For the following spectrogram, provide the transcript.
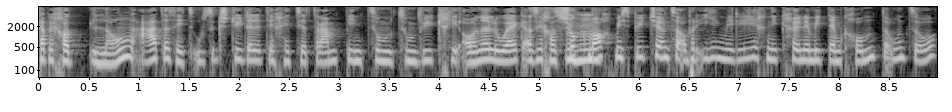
glaube, ich habe lange auch das jetzt rausgestüdelt. Ich jetzt ja dran bin, zum, zum wirklich anschauen. Also ich habe es schon gemacht, mein Budget und so, aber irgendwie gleich nicht können mit dem Konto und so.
